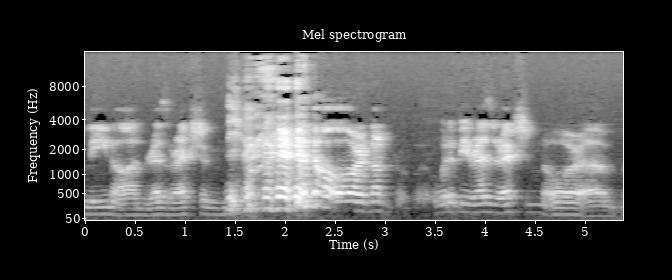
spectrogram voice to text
lean on resurrection, or not. Would it be resurrection or? Um,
